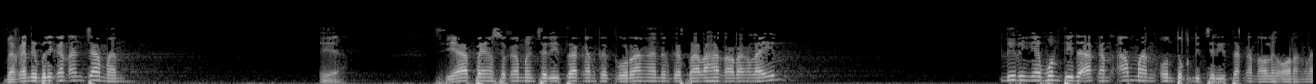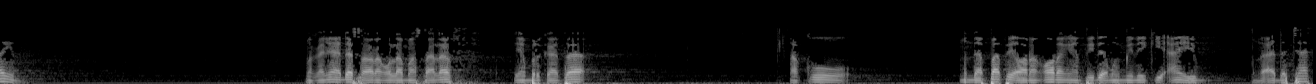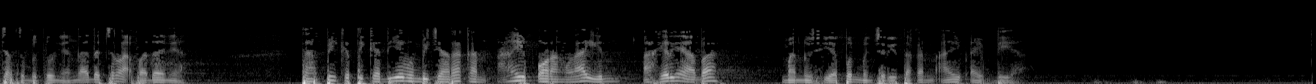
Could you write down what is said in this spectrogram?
Bahkan diberikan ancaman. Iya. Siapa yang suka menceritakan kekurangan dan kesalahan orang lain, dirinya pun tidak akan aman untuk diceritakan oleh orang lain. Makanya ada seorang ulama salaf yang berkata, aku mendapati orang-orang yang tidak memiliki aib, nggak ada cacat sebetulnya, nggak ada celak padanya. Tapi ketika dia membicarakan aib orang lain, akhirnya apa? Manusia pun menceritakan aib-aib dia.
